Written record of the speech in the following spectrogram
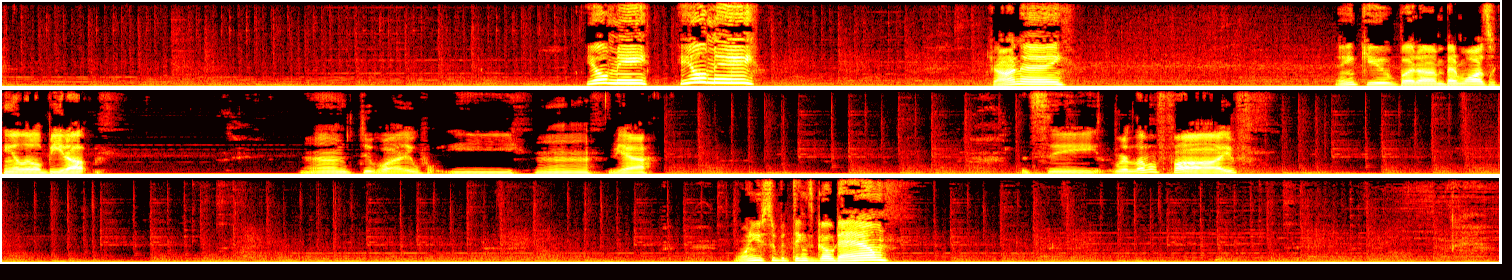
Heal me! Heal me! Johnny! Thank you, but um, Benoit's looking a little beat up. Um, do I... Hmm, yeah. Let's see. We're level 5. One of you stupid things go down?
